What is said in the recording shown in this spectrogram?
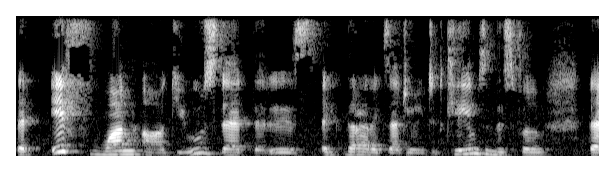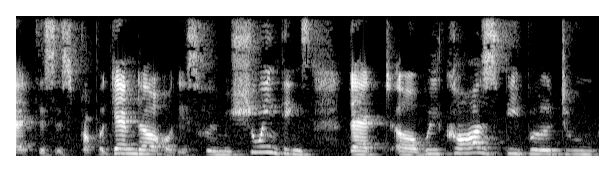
that if one argues that there is there are exaggerated claims in this film that this is propaganda or this film is showing things that uh, will cause people to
